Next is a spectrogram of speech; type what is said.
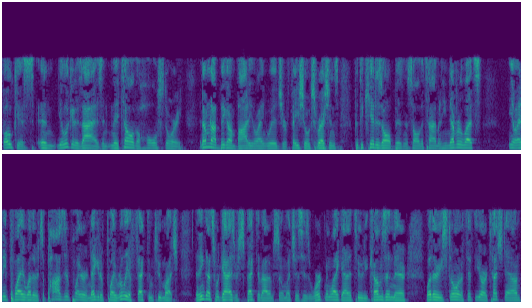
focus, and you look at his eyes, and they tell the whole story. And I'm not big on body language or facial expressions, but the kid is all business all the time, and he never lets you know any play, whether it's a positive play or a negative play, really affect him too much. And I think that's what guys respect about him so much is his workmanlike attitude. He comes in there, whether he's throwing a 50-yard touchdown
